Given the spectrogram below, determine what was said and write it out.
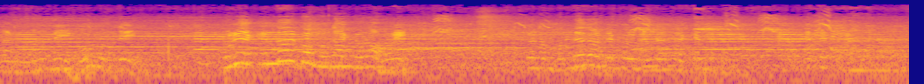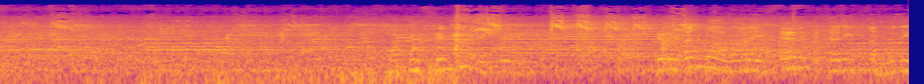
ਕਰਨ ਮੰਦੀ ਹੋ ਮੁੰਦੇ ਦੁਨੀਆ ਕਿੰਨਾ ਕੋ ਮੁੰਡਾ ਕਿਉਂ ਨਾ ਹੋਵੇ? ਤੈਨੂੰ ਮੁੰਡੇ ਦਾ ਤੇ ਕੋਈ ਮੁੰਡੇ ਦਾ? ਕਿਤ ਕਿਤ ਬਾਪੂ ਫਿੱਟੂ ਜਿਹੜੇ ਸੱਜਾ ਵਾਲੇ ਕਹਿਣ ਕਚਰੀ ਧਰਮ ਦੀ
